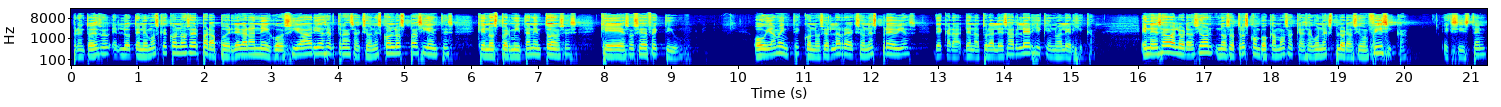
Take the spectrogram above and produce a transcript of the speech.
pero entonces eh, lo tenemos que conocer para poder llegar a negociar y hacer transacciones con los pacientes que nos permitan entonces que eso sea efectivo. Obviamente, conocer las reacciones previas de naturaleza alérgica y no alérgica. En esa valoración nosotros convocamos a que haga una exploración física. Existen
